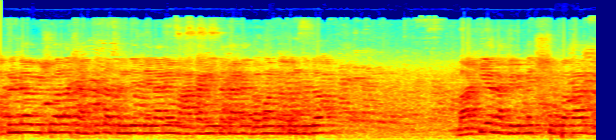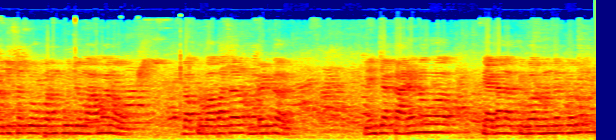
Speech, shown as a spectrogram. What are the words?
अखंड विश्वाला शांतीचा संदेश देणारे महाकाली तथागत भगवान गौतम बुद्ध भारतीय राज्यघटनेचे शिल्पकार बोधिसत्व परमपूज्य महामानव डॉक्टर बाबासाहेब आंबेडकर यांच्या कार्यानं व त्यागाला तीव्र वंदन करून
